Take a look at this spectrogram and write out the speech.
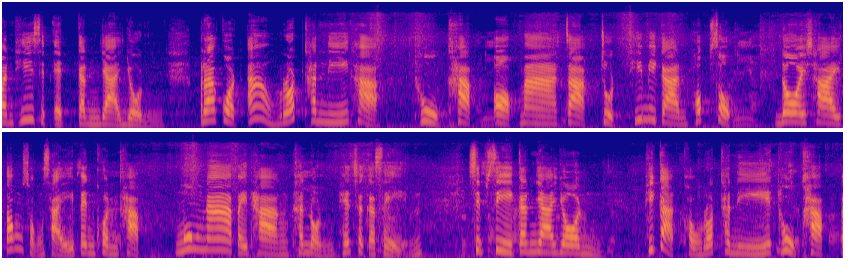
วันที่ 11 กันยายน ปรากฏอ้าวรถคันนี้ค่ะ ถูกขับออกมาจากจุดที่มีการพบศพ โดยชายต้องสงสัยเป็นคนขับ มุ่งหน้าไปทางถนนเพชรเกษม 14 กันยายน พิกัดของรถคันนี้ถูกขับไป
